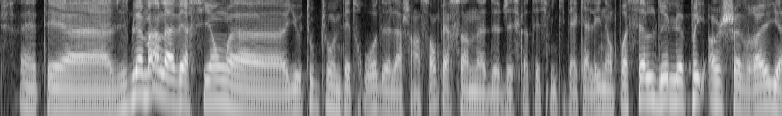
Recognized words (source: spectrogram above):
C'était euh, visiblement la version euh, YouTube 2 MP3 de la chanson. Personne de J. Scott et Smithy Pacalé non pas celle de l'EP Un Chevreuil,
